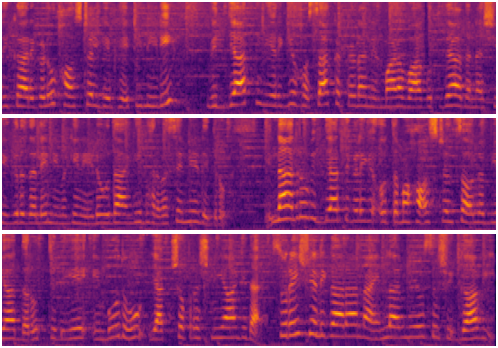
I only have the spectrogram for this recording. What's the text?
ಅಧಿಕಾರಿಗಳು ಹಾಸ್ಟೆಲ್ಗೆ ಭೇಟಿ ನೀಡಿ ವಿದ್ಯಾರ್ಥಿನಿಯರಿಗೆ ಹೊಸ ಕಟ್ಟಡ ನಿರ್ಮಾಣವಾಗುತ್ತಿದೆ. ಅದನ್ನು ಶೀಘ್ರದಲ್ಲೇ ನಿಮಗೆ ನೀಡುವುದಾಗಿ ಭರವಸೆ ನೀಡಿದರು. ಇನ್ನಾದರೂ ವಿದ್ಯಾರ್ಥಿಗಳಿಗೆ ಉತ್ತಮ ಹಾಸ್ಟೆಲ್ ಸೌಲಭ್ಯ ದೊರೆಯುತ್ತಿದೆಯೇ ಎಂಬುದು ಯಕ್ಷ ಪ್ರಶ್ನೆಯಾಗಿದೆ Suresh Yaligara nine live news, Shiggavi.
